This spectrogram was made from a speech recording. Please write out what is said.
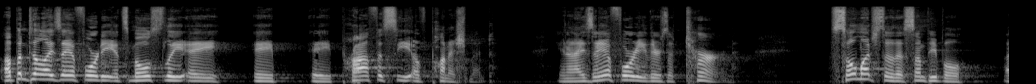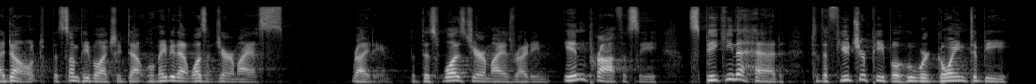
Up until Isaiah 40, it's mostly a, a a prophecy of punishment. In Isaiah 40, there's a turn. So much so that some people, I don't, but some people actually doubt, well, maybe that wasn't Jeremiah's writing. But this was Jeremiah's writing in prophecy, speaking ahead to the future people who were going to be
